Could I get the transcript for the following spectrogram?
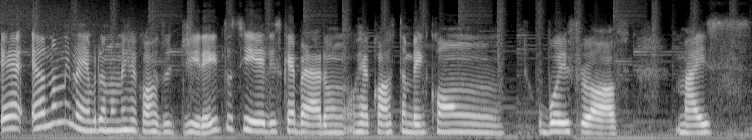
É, eu não me lembro, não me recordo direito se eles quebraram o recorde também com o Boy Love, mas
